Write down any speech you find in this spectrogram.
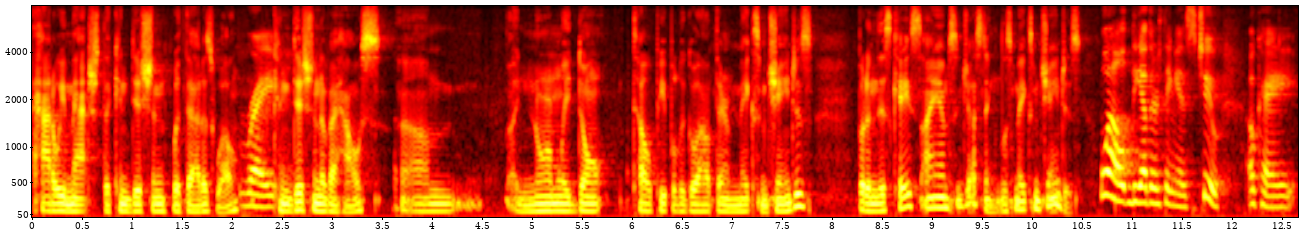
how do we match the condition with that as well? Right. Condition of a house. Um, I normally don't tell people to go out there and make some changes, but in this case, I am suggesting let's make some changes. Well, the other thing is too, okay,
